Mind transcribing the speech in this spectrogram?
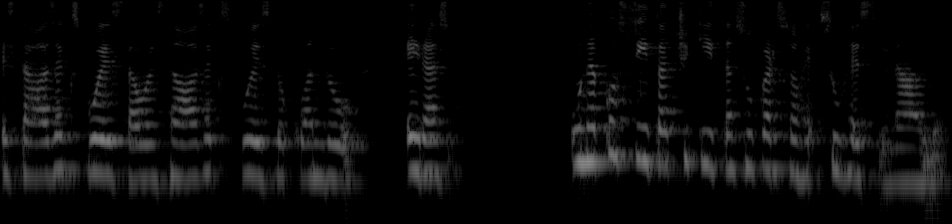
estabas expuesta o estabas expuesto cuando eras una cosita chiquita súper sugestionable?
